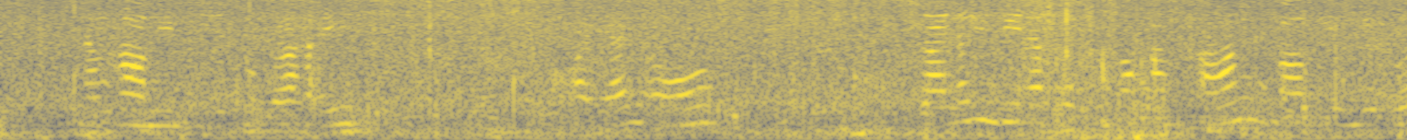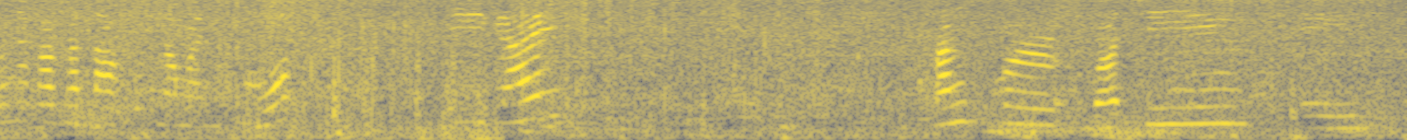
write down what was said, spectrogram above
ng hangin dito guys. So, ayan oh. Sana hindi na po tumakas ang bagyong ito. Nakakatakot naman po. See guys, thanks for watching. Okay.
